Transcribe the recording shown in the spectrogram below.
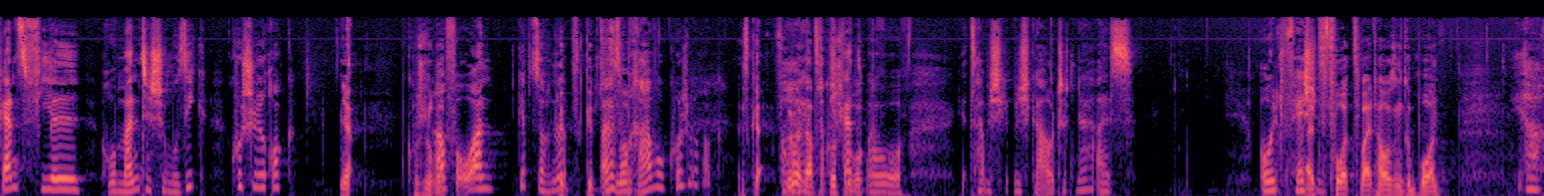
Ganz viel romantische Musik, Kuschelrock, Ja, Kuschelrock. auf Ohren. Gibt's doch, ne? Gibt's- gibt's War das noch? Bravo Kuschelrock? Es Oh, früher jetzt gab es hab ich ganz- Kuschelrock. Oh, jetzt habe ich mich geoutet, ne? Als Old Fashion. Als vor 2000 geboren. ja,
